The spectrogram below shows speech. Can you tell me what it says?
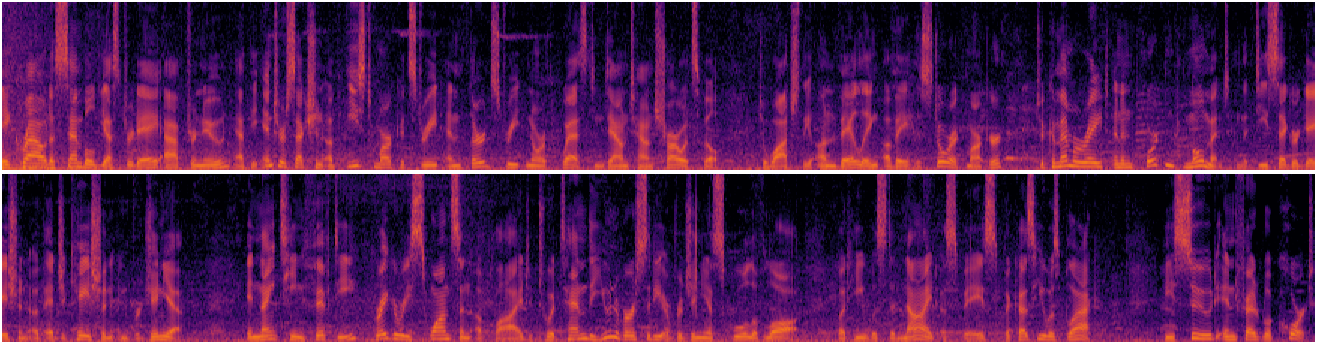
A crowd assembled yesterday afternoon at the intersection of East Market Street and 3rd Street Northwest in downtown Charlottesville to watch the unveiling of a historic marker to commemorate an important moment in the desegregation of education in Virginia. In 1950, Gregory Swanson applied to attend the University of Virginia School of Law, but he was denied a space because he was black. He sued in federal court,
